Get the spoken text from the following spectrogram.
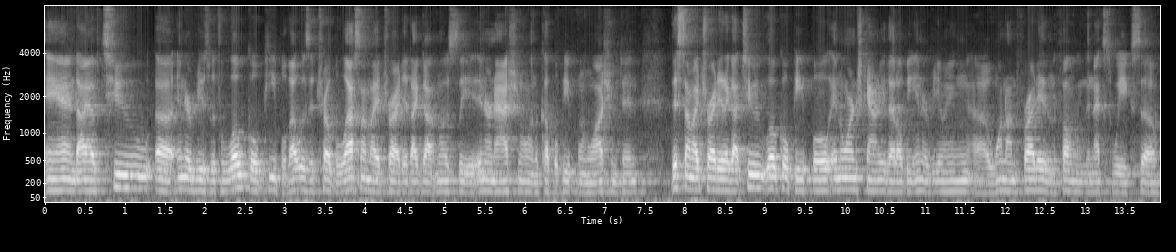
and I have two uh, interviews with local people. That was a trouble. Last time I tried it, I got mostly international and a couple people in Washington. This time I tried it, I got two local people in Orange County that I'll be interviewing, uh, one on Friday and the following the next week. So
